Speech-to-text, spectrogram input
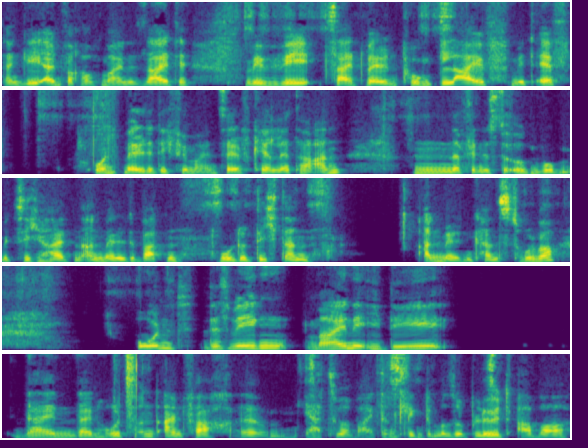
dann geh einfach auf meine Seite www.zeitwellen.live mit F und melde dich für meinen Selfcare-Letter an. Hm, da findest du irgendwo mit Sicherheit einen Anmeldebutton, wo du dich dann anmelden kannst drüber. Und deswegen meine Idee, dein, dein Horizont einfach ähm, ja, zu erweitern, klingt immer so blöd, aber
